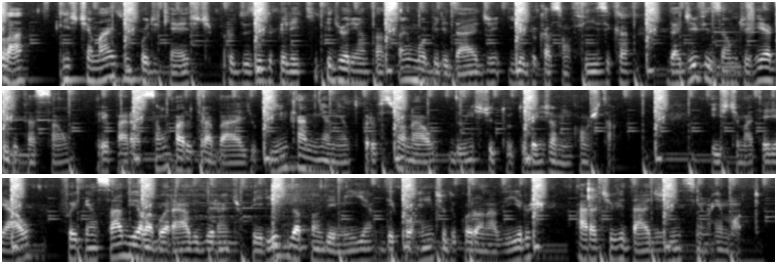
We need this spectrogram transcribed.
Olá, este é mais um podcast produzido pela equipe de orientação em mobilidade e educação física da Divisão de Reabilitação, Preparação para o Trabalho e Encaminhamento Profissional do Instituto Benjamin Constant. Este material foi pensado e elaborado durante o período da pandemia decorrente do coronavírus para atividades de ensino remoto.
